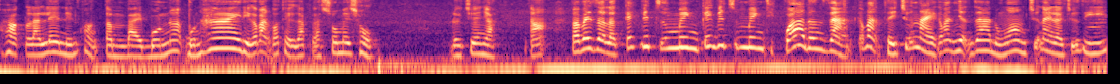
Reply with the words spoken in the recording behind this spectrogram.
hoặc là lên đến khoảng tầm bài 4 42 thì các bạn có thể gặp là Someso được chưa nhỉ? Đó. Và bây giờ là cách viết chữ minh. Cách viết chữ minh thì quá là đơn giản. Các bạn thấy chữ này các bạn nhận ra đúng không? Chữ này là chữ gì?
